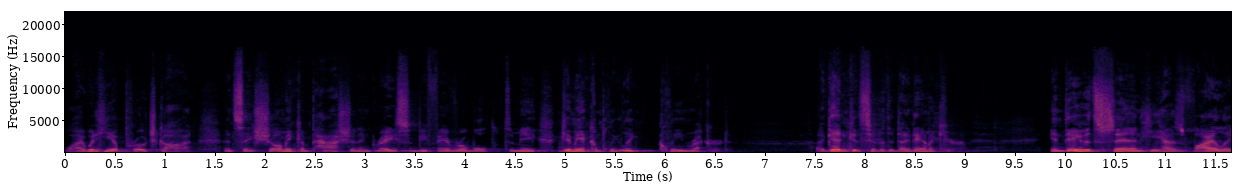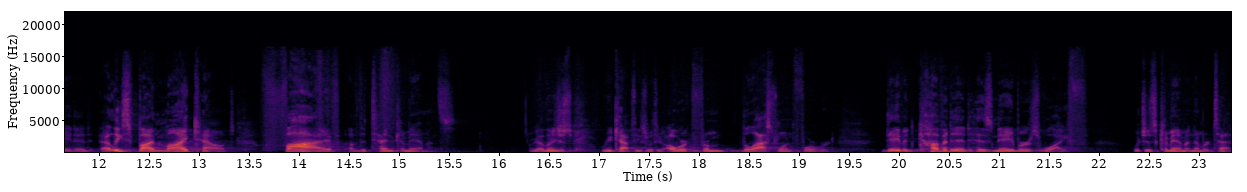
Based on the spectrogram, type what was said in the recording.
Why would he approach God and say, Show me compassion and grace and be favorable to me? Give me a completely clean record. Again, consider the dynamic here. In David's sin, he has violated, at least by my count, five of the Ten Commandments. Let me just recap these with you. I'll work from the last one forward. David coveted his neighbor's wife, which is commandment number 10,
